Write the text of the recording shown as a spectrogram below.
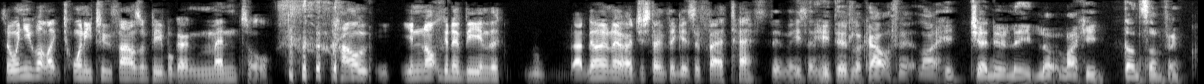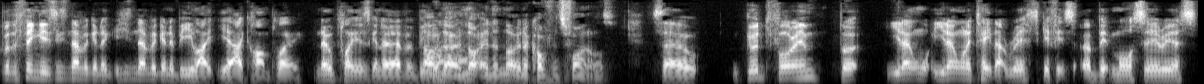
So when you've got like 22,000 people going mental, how you're not going to be in the, I don't know. I just don't think it's a fair test in He, he did look out of it. Like he genuinely looked like he'd done something. But the thing is, he's never gonna, he's never gonna be like, yeah, I can't play. No player's gonna ever be oh like no, that. not in a, not in a conference finals. So, good for him, but you don't, you don't want to take that risk if it's a bit more serious.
